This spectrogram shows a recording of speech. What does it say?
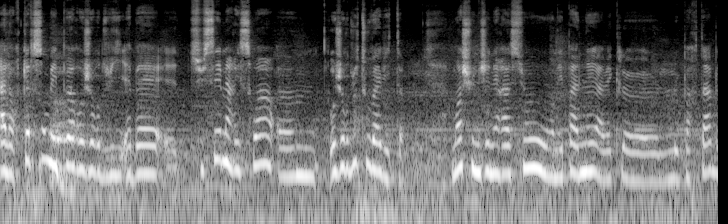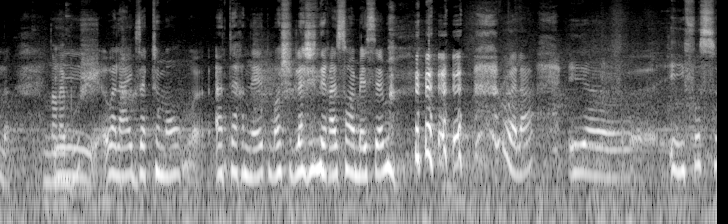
Alors, quelles sont mes peurs aujourd'hui? Eh bien, tu sais, Marie-Soie, euh, aujourd'hui tout va vite. Moi, je suis une génération où on n'est pas né avec le, portable. Dans la bouche. Voilà, exactement. Internet. Moi, je suis de la génération MSM. voilà. Et, euh, il faut se,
